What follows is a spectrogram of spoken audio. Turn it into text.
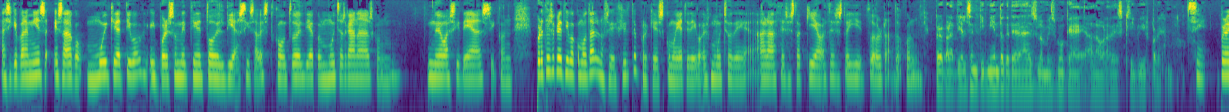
Así que para mí es, es algo muy creativo y por eso me tiene todo el día así, ¿sabes? Como todo el día con muchas ganas, con nuevas ideas y con proceso creativo como tal, no sé decirte, porque es como ya te digo, es mucho de ahora haces esto aquí, ahora haces esto allí todo el rato con... Pero para ti el sentimiento que te da es lo mismo que a la hora de escribir, por ejemplo. Sí, pero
